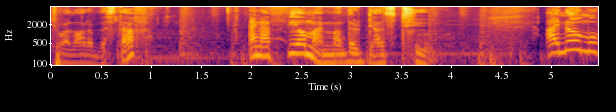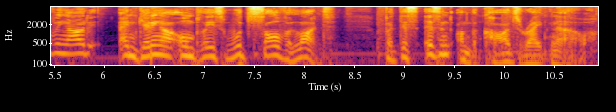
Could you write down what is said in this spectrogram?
to a lot of the stuff, and I feel my mother does too. I know moving out and getting our own place would solve a lot, but this isn't on the cards right now.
